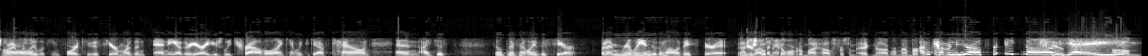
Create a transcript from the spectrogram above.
What I'm really looking forward to this year more than any other year. I usually travel and I can't wait to get out of town and I just feel differently this year. But I'm really into the holiday spirit. And I'm you're supposed to it. come over to my house for some eggnog, remember? I'm coming to your house for eggnog. Yay! Um,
